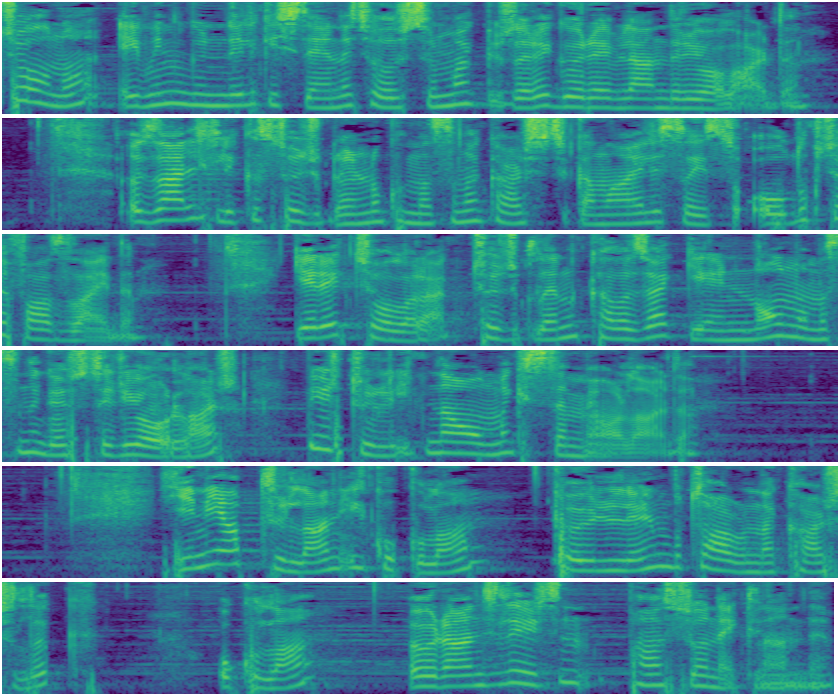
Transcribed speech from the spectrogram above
Çoğunu evin gündelik işlerine çalıştırmak üzere görevlendiriyorlardı. Özellikle kız çocukların okumasına karşı çıkan aile sayısı oldukça fazlaydı. Gerekçe olarak çocukların kalacak yerinin olmamasını gösteriyorlar, bir türlü ikna olmak istemiyorlardı. Yeni yaptırılan ilkokula, köylülerin bu tavrına karşılık okula öğrenciler için pansiyon eklendi.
